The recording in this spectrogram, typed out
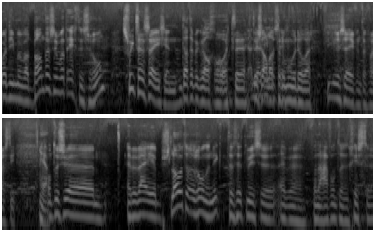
Hoort niet meer wat band is en wat echt is, Ron. Sweet Sensation, dat heb ik wel gehoord. eh tussen al het rumoer door. 74 was die. Ondertussen eh, hebben wij besloten, Ron en ik, dat tenminste hebben we vanavond en gisteren,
